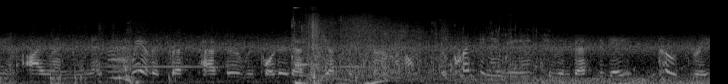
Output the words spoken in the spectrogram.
Island unit. We have a trespasser reported at the Justice Terminal. Requesting a unit to investigate. Code 3.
